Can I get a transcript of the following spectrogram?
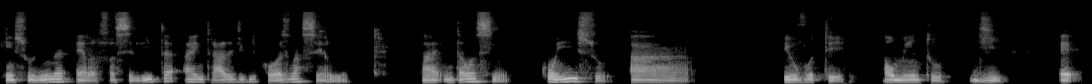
que a insulina, ela facilita a entrada de glicose na célula, tá? Então, assim, com isso, a, eu vou ter aumento de é,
